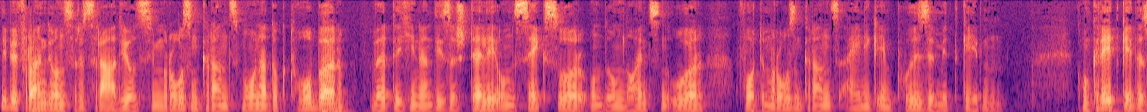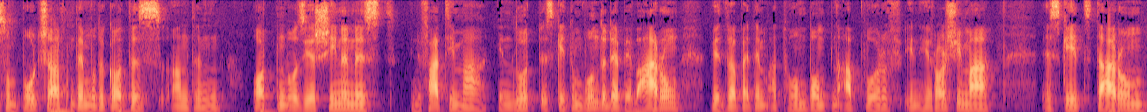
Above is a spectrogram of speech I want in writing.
Liebe Freunde unseres Radios, im Rosenkranzmonat Oktober werde ich Ihnen an dieser Stelle um 6 Uhr und um 19 Uhr vor dem Rosenkranz einige Impulse mitgeben. Konkret geht es um Botschaften der Mutter Gottes an den Orten, wo sie erschienen ist, in Fatima, in Lourdes. Es geht um Wunder der Bewahrung, wie etwa bei dem Atombombenabwurf in Hiroshima. Es geht darum,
